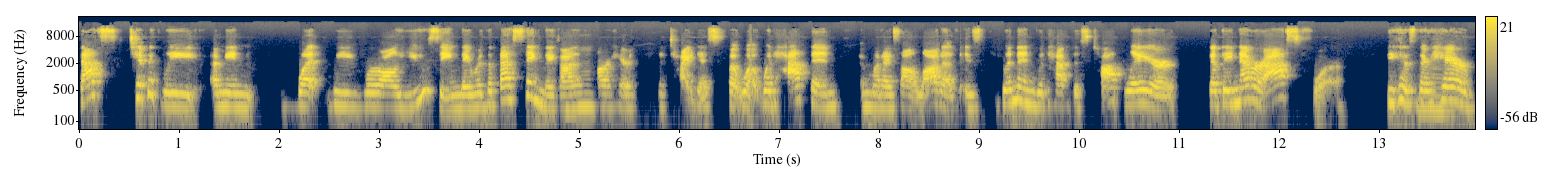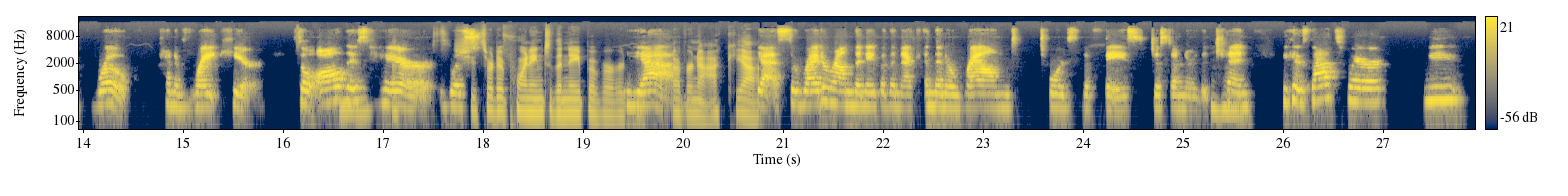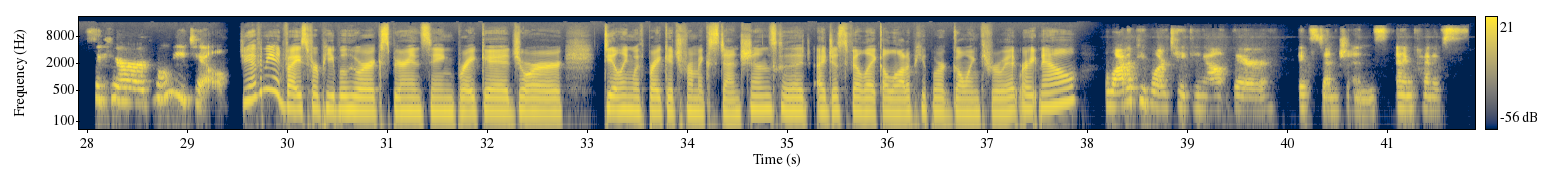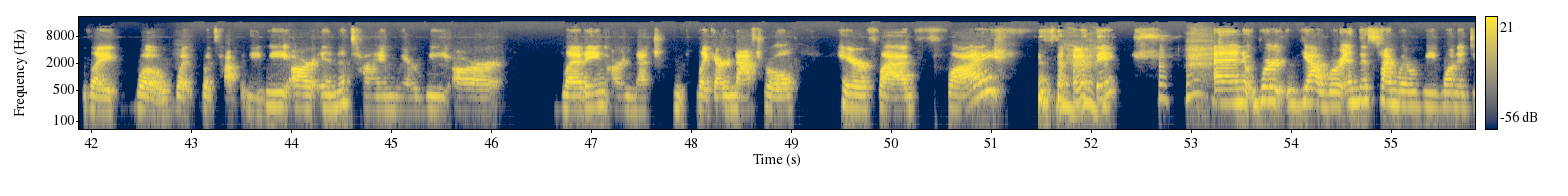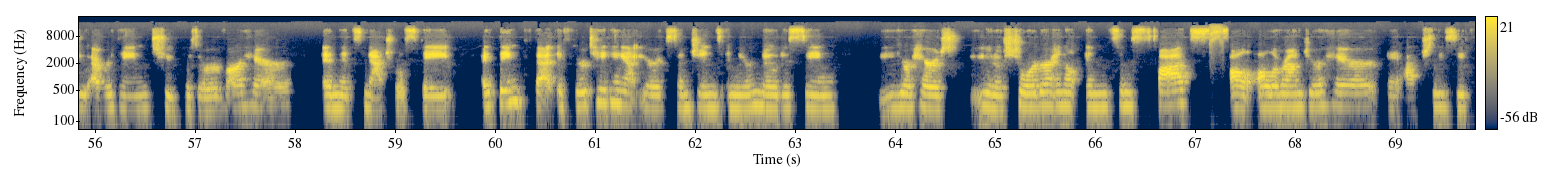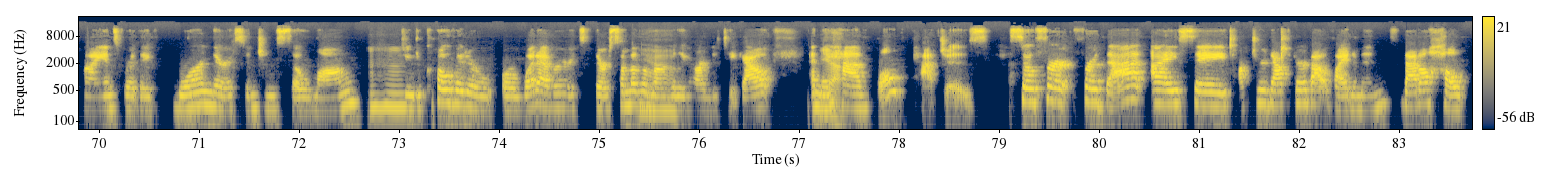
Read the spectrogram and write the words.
that's typically, I mean, what we were all using. They were the best thing. They got mm-hmm. our hair the tightest. But what would happen, and what I saw a lot of, is women would have this top layer that they never asked for because their mm-hmm. hair broke kind of right here. So all mm-hmm. this hair was. She's sort of pointing to the nape of her yeah of her neck. Yeah. Yeah. So right around the nape of the neck, and then around towards the face, just under the mm-hmm. chin, because that's where we secure our ponytail. Do you have any advice for people who are experiencing breakage or dealing with breakage from extensions? Because I, I just feel like a lot of people are going through it right now. A lot of people are taking out their extensions and kind of like, whoa, what what's happening? We are in a time where we are letting our nat- like our natural hair flag fly. That a thing? and we're yeah we're in this time where we want to do everything to preserve our hair in its natural state i think that if you're taking out your extensions and you're noticing your hair is you know shorter in, in some spots all, all around your hair i actually see clients where they've worn their extensions so long mm-hmm. due to covid or, or whatever it's there some of them yeah. are really hard to take out and they yeah. have bald patches so for for that, I say talk to your doctor about vitamins. That'll help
